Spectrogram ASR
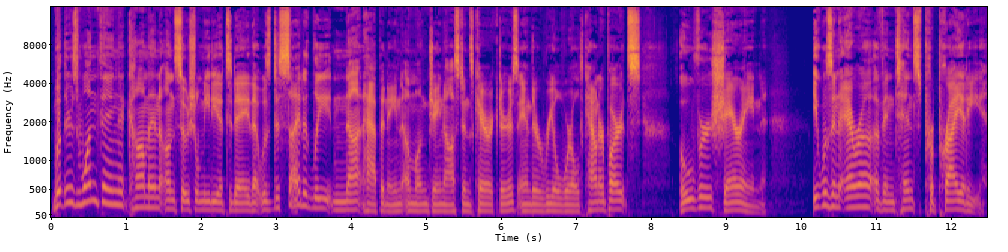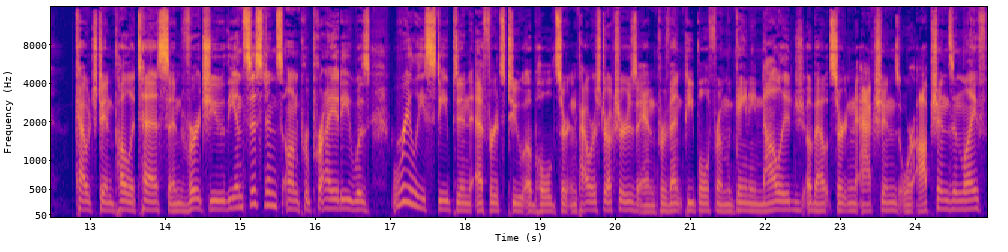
But there's one thing common on social media today that was decidedly not happening among Jane Austen's characters and their real world counterparts oversharing. It was an era of intense propriety, Couched in politesse and virtue, the insistence on propriety was really steeped in efforts to uphold certain power structures and prevent people from gaining knowledge about certain actions or options in life.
